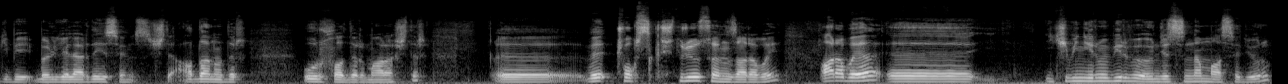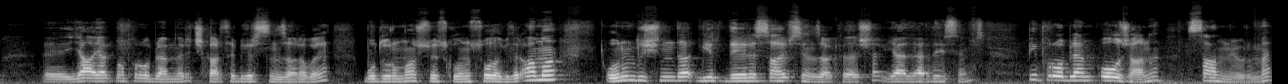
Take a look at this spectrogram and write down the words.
gibi bölgelerdeyseniz işte Adana'dır, Urfa'dır, Maraş'tır ee, ve çok sıkıştırıyorsanız arabayı arabaya e, 2021 ve öncesinden bahsediyorum. E, yağ yakma problemleri çıkartabilirsiniz arabaya. Bu durumlar söz konusu olabilir ama onun dışında bir değere sahipseniz arkadaşlar yerlerdeyseniz bir problem olacağını sanmıyorum ben.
